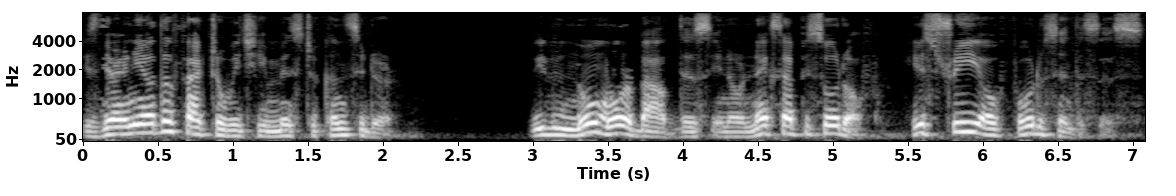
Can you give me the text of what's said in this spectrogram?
Is there any other factor which he missed to consider? We will know more about this in our next episode of History of Photosynthesis.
